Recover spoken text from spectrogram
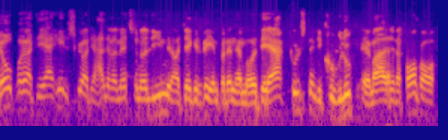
jo, prøv at høre, det er helt skørt. Jeg har aldrig været med til noget lignende og dækket VM på den her måde. Det er fuldstændig kugeluk, øh, meget af det, der foregår.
